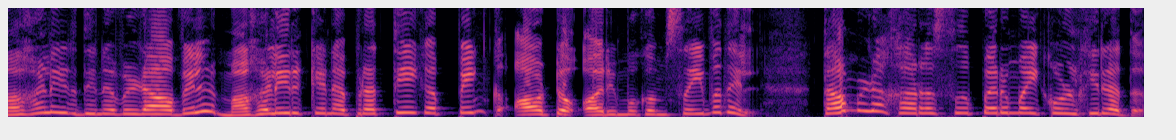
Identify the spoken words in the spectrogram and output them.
மகளிர் தின விழாவில் மகளிருக்கென பிரத்யேக பிங்க் ஆட்டோ அறிமுகம் செய்வதில் தமிழக அரசு பெருமை கொள்கிறது.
